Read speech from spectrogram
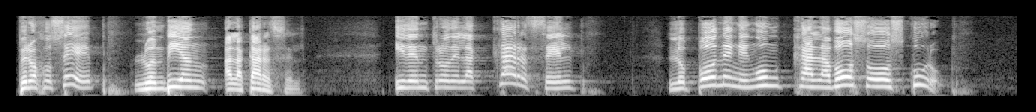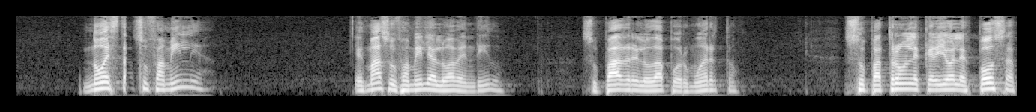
Pero a José lo envían a la cárcel y dentro de la cárcel lo ponen en un calabozo oscuro. No está su familia. Es más, su familia lo ha vendido. Su padre lo da por muerto. Su patrón le creyó a la esposa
